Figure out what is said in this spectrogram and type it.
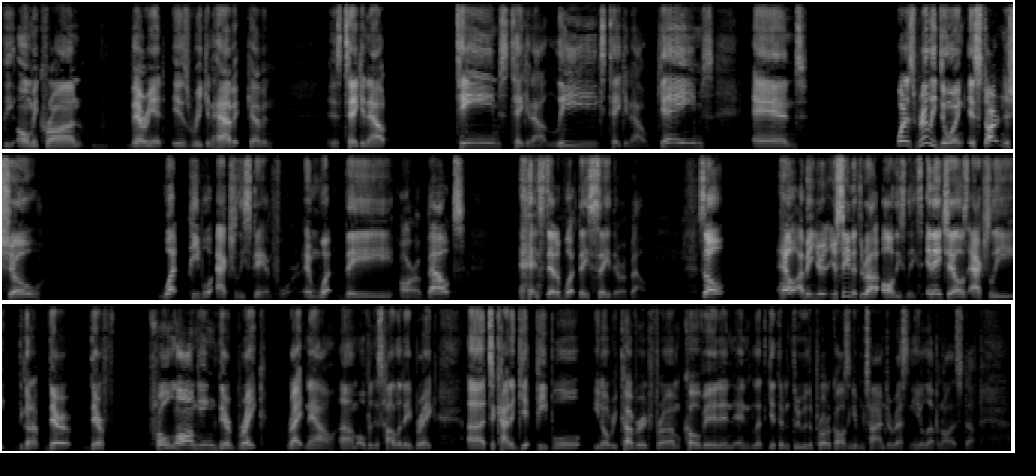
The Omicron variant is wreaking havoc, Kevin is taking out teams, taking out leagues, taking out games. And what it's really doing is starting to show what people actually stand for and what they are about instead of what they say they're about. So, hell, I mean, you're you're seeing it throughout all these leagues. NHL is actually gonna they're they're prolonging their break right now um, over this holiday break uh, to kind of get people, you know, recovered from COVID and and let get them through the protocols and give them time to rest and heal up and all that stuff.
